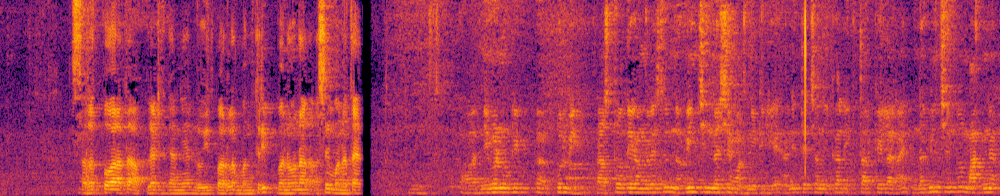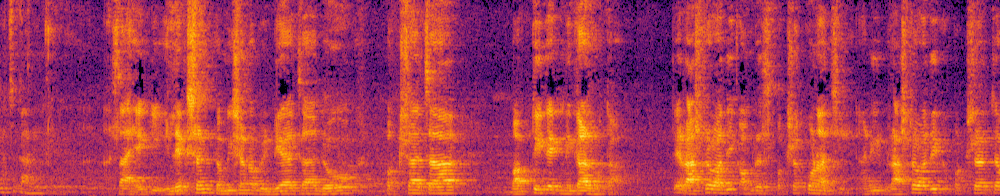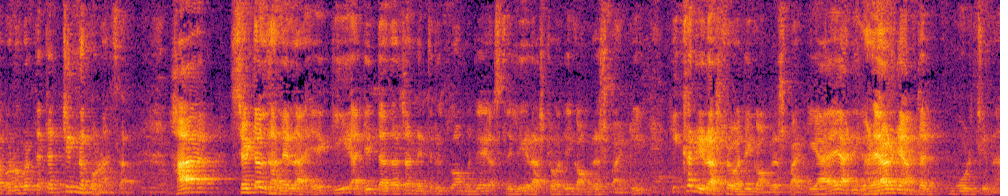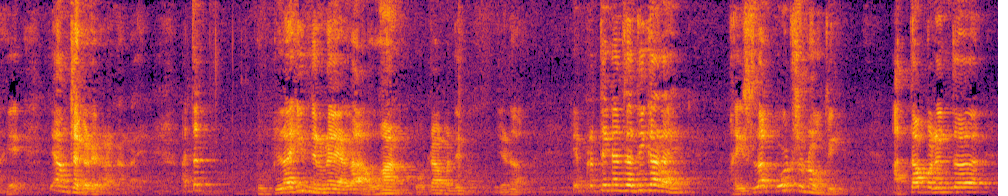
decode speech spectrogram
शरद पवार आता आपल्या ठिकाणी रोहित पवारला मंत्री बनवणार असे म्हणत आहेत. निवडणुकीपूर्वी राष्ट्रवादी काँग्रेसने नवीन चिन्हाची मागणी केली आहे आणि त्याचा निकाल एक तारखेला नाही. नवीन चिन्ह मागण्याचं कारण आहे. असं आहे की इलेक्शन कमिशन ऑफ इंडियाचा जो पक्षाचा बाबतीत एक निकाल होता. ते राष्ट्रवादी काँग्रेस पक्ष कोणाची आणि राष्ट्रवादी पक्षाच्या बरोबर त्याच्या चिन्ह कोणाचा? हा सेटल झालेला आहे की अजितदादाच्या नेतृत्वामध्ये असलेली राष्ट्रवादी काँग्रेस पार्टी ही खरी राष्ट्रवादी काँग्रेस पार्टी आहे आणि घड्याळ जे आमचं मूळ चिन्ह आहे ते आमच्याकडे राहणार आहे. आता कुठलाही निर्णयाला आव्हान कोर्टामध्ये देणं हे प्रत्येकाचा अधिकार आहे. फैसला कोर्ट सुनावतील? आतापर्यंत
